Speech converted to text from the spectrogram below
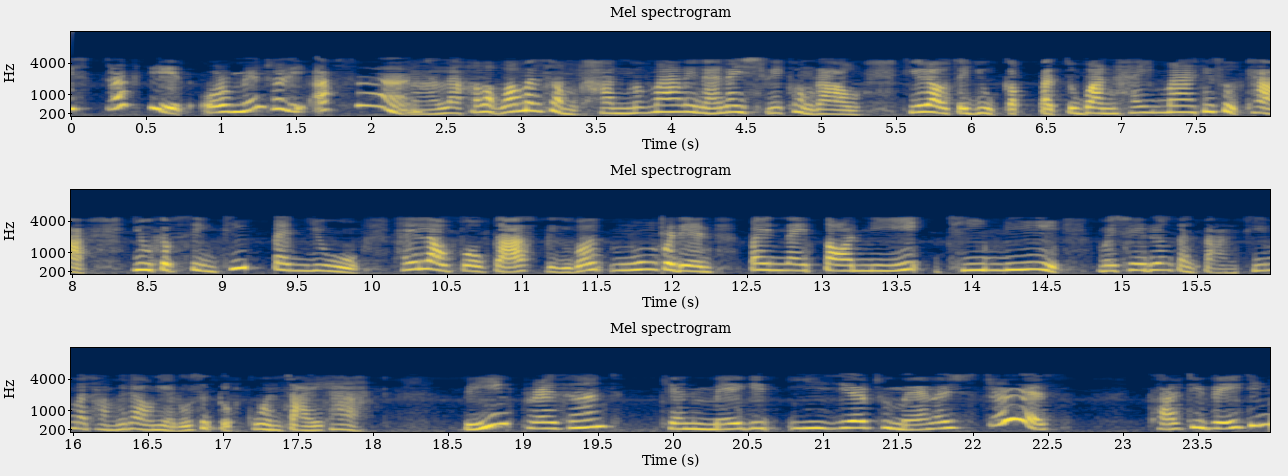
distracted or mentally absent. เอาล่ะเขาบอกว่ามันสำคัญมาก ๆ เลยนะ ในชีวิตของเรา ที่เราจะอยู่กับปัจจุบันให้มากที่สุดค่ะ อยู่กับสิ่งที่เป็นอยู่ ให้เราโฟกัส หรือว่ามุ่งประเด็นไปในตอนนี้ที่นี่ไม่ใช่เรื่องต่างๆ ที่มาทำให้เราเนี่ยรู้สึกรบกวนใจค่ะ Being present can make it easier to manage stress. Cultivating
